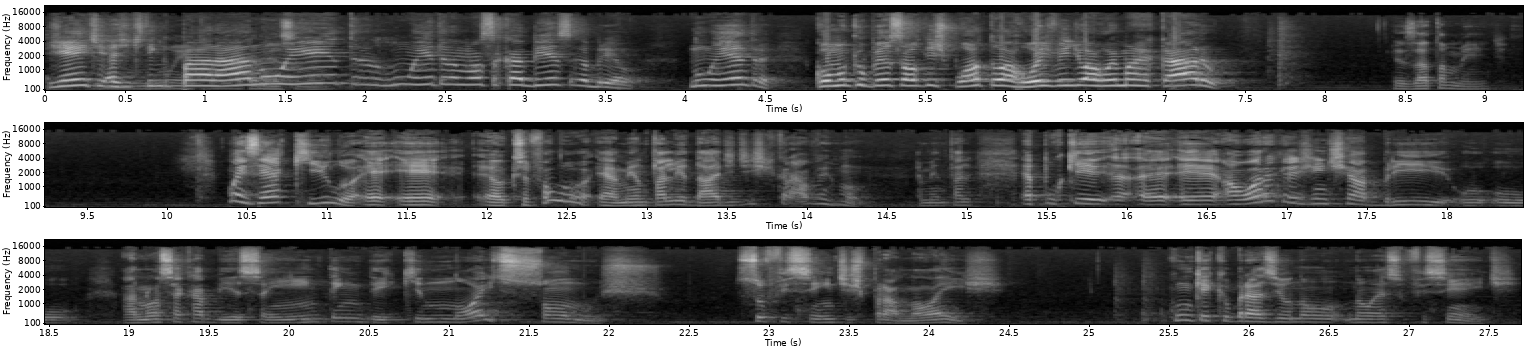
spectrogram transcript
Gente, a gente tem que parar, não entra, não entra na nossa cabeça, Gabriel. Não entra. Como que o pessoal que exporta o arroz vende o arroz mais caro? Exatamente. Mas é aquilo, é, é, é o que você falou, é a mentalidade de escravo, irmão. É, mentali... é porque é, é a hora que a gente abrir o, o- a nossa cabeça e entender que nós somos suficientes pra nós, com o que, que o Brasil não, não é suficiente?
